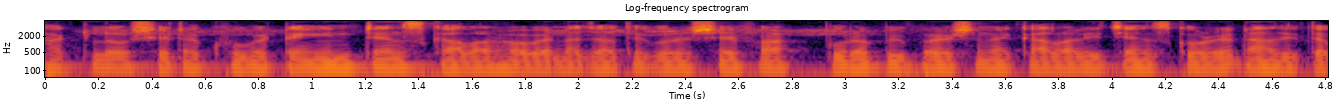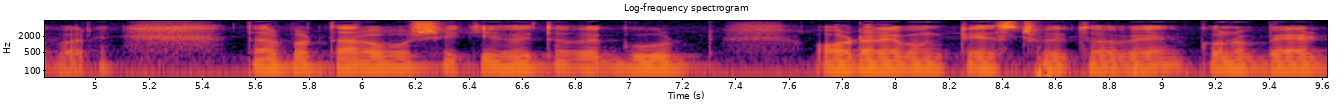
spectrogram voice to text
থাকলেও সেটা খুব একটা ইন্টেন্স কালার হবে না, যাতে করে সে পুরো প্রিপারেশনের কালারই চেঞ্জ করে না দিতে পারে। তারপর তার অবশ্যই কী হইতে হবে? গুড অর্ডার এবং টেস্ট হইতে হবে। কোনো ব্যাড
